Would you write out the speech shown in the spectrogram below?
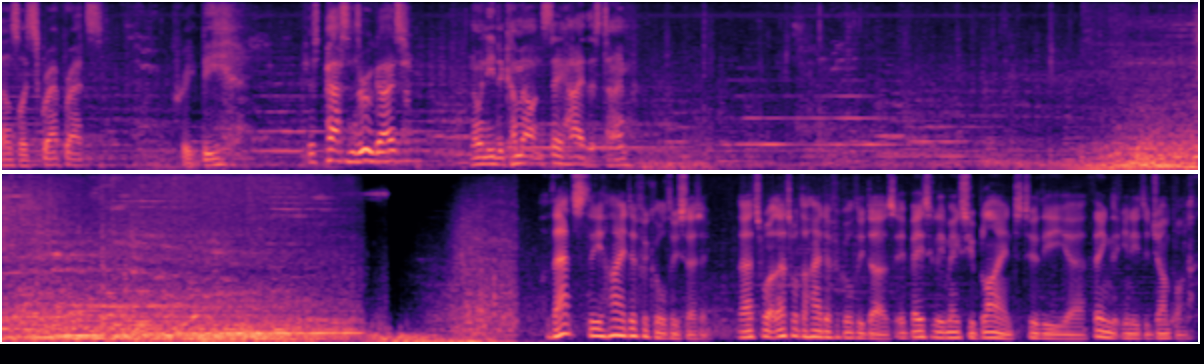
Sounds like scrap rats. Creepy. Just passing through, guys. No need to come out and say hi this time. That's the high difficulty setting. That's what that's what the high difficulty does. It basically makes you blind to the uh, thing that you need to jump on.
